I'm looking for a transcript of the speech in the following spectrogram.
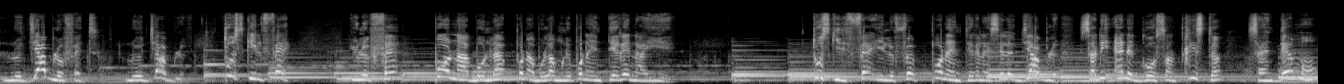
le, diable, en fait. Le diable. Tout ce qu'il fait, il le fait pour pour intérêt tout ce qu'il fait, il le fait pour l'intérêt. C'est le diable. Ça dit un égocentriste, c'est un démon.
